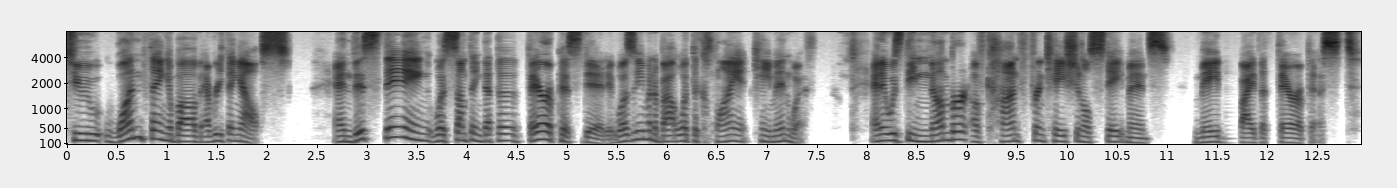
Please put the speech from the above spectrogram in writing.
to one thing above everything else. And this thing was something that the therapist did. It wasn't even about what the client came in with. And it was the number of confrontational statements made by the therapist.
